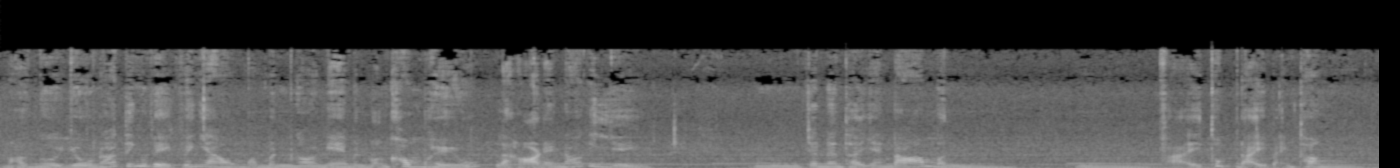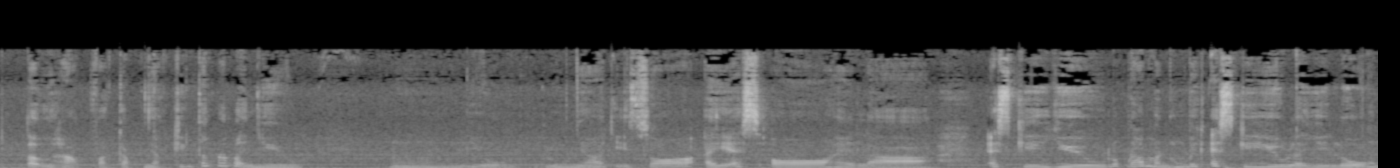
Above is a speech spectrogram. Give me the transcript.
mọi người dù nói tiếng việt với nhau mà mình ngồi nghe mình vẫn không hiểu là họ đang nói cái gì. Ừ, cho nên thời gian đó mình phải thúc đẩy bản thân tự học và cập nhật kiến thức rất là nhiều. Ví dụ mình nhớ chỉ số ASO hay là SKU lúc đó mình không biết SKU là gì luôn.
